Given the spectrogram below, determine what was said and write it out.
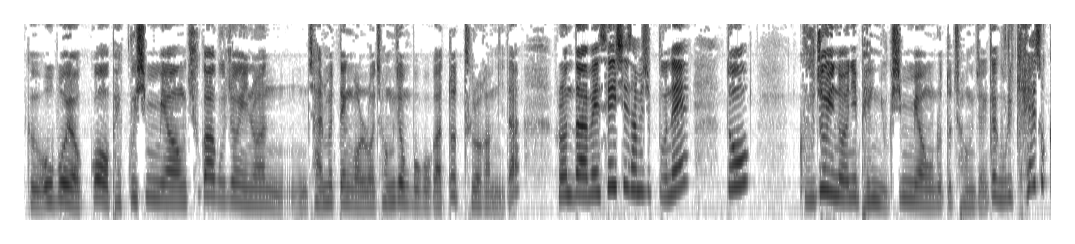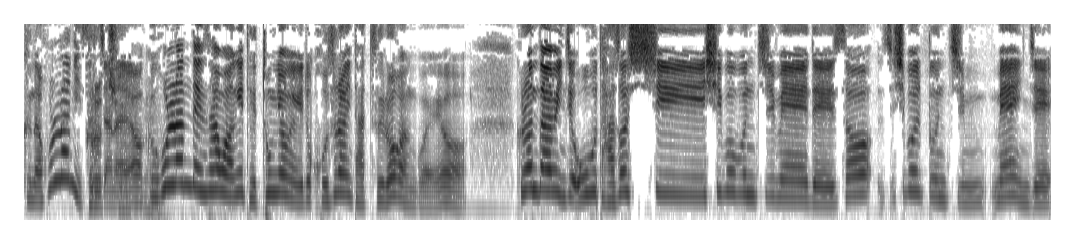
그 오보였고 190명 추가 구조 인원 잘못된 걸로 정정 보고가 또 들어갑니다. 그런 다음에 3시 30분에 또 구조 인원이 160명으로 또 정정. 그러니까 우리 계속 그날 혼란이 있었잖아요. 그렇죠. 그 네. 혼란된 상황이 대통령에게도 고스란히 다 들어간 거예요. 그런 다음에 이제 오후 5시 15분쯤에 대해서 15분쯤에 이제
